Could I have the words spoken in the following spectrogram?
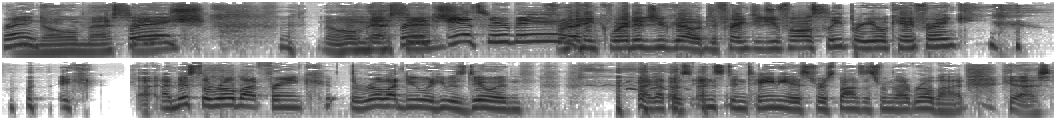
Frank, no message. Frank. No message. Frank, answer me. Frank, where did you go? Did Frank, did you fall asleep? Are you okay, Frank? like, I missed the robot, Frank. The robot knew what he was doing. I got those instantaneous responses from that robot. Yes,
